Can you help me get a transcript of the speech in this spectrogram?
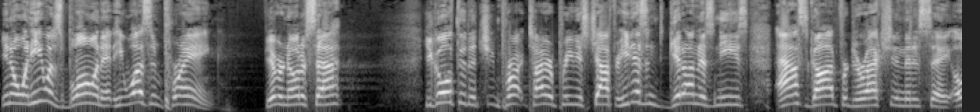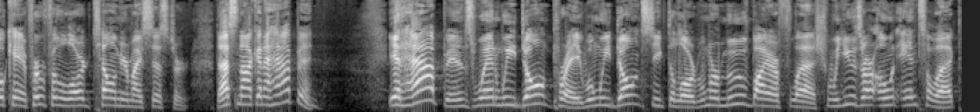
You know, when he was blowing it, he wasn't praying. Have you ever noticed that? You go through the entire previous chapter, he doesn't get on his knees, ask God for direction, and then say, Okay, I've heard from the Lord, tell him you're my sister. That's not going to happen. It happens when we don't pray, when we don't seek the Lord, when we're moved by our flesh, when we use our own intellect.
